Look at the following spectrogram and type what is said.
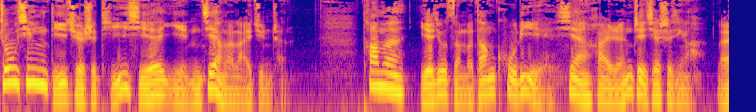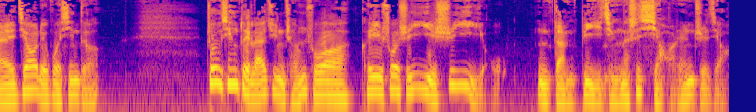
周兴的确是提携引荐了来俊臣，他们也就怎么当酷吏、陷害人这些事情啊，来交流过心得。周兴对来俊臣说：“可以说是亦师亦友，但毕竟那是小人之交。”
